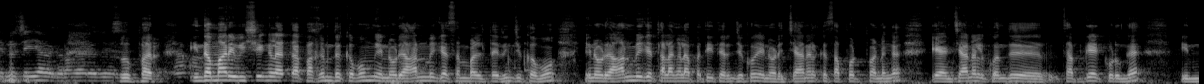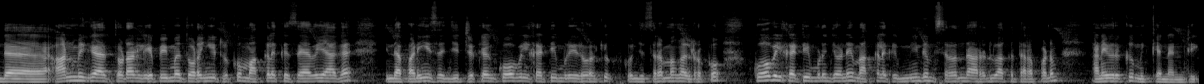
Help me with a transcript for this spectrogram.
இன்னும் செய்யாத சூப்பர். இந்த மாதிரி விஷயங்களை த பகிர்ந்துக்கவும் என்னுடைய ஆன்மீக சம்பள் தெரிஞ்சுக்கவும் என்னுடைய ஆன்மீக தலங்களை பற்றி தெரிஞ்சுக்கவும் என்னுடைய சேனலுக்கு சப்போர்ட் பண்ணுங்கள் என் சேனலுக்கு வந்து சப்ஸ்கிரைப் கொடுங்க. இந்த ஆன்மீக தொடர் எப்பயுமே தொடங்கிட்டு இருக்கும். மக்களுக்கு சேவையாக இந்த பணியை செஞ்சுட்டு இருக்கேன் கோவில் கட்டி முடிகிற வரைக்கும் கொஞ்சம் சிரமங்கள் இருக்கும். கோவில் கட்டி முடிஞ்ச உடனே மக்களுக்கு மீண்டும் சிறந்த அருள்வாக்கு தரப்படும். அனைவருக்கும் மிக்க நன்றி.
